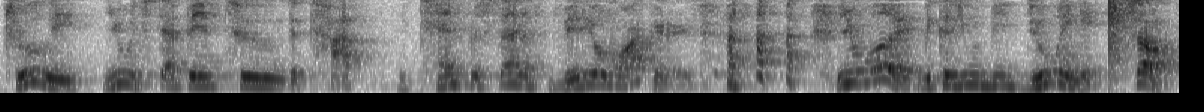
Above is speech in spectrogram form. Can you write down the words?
truly, you would step into the top 10% of video marketers. you would because you would be doing it. So,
